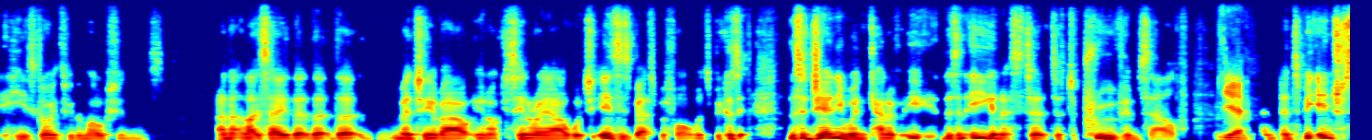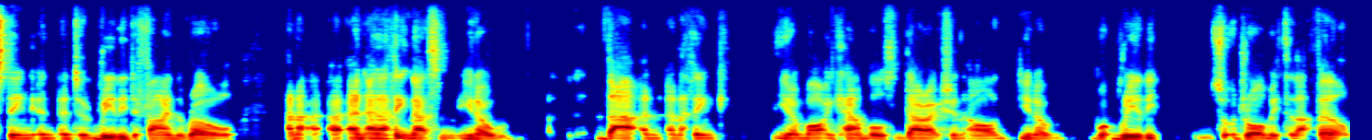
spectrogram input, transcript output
he's going through the motions, and like I say that that that mentioning about you know Casino Royale, which is his best performance because it, there's a genuine kind of e- there's an eagerness to to, to prove himself Yeah. and, and to be interesting and, and to really define the role. And I, I and and I think that's you know that and and I think you know Martin Campbell's direction are you know what really sort of draw me to that film.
